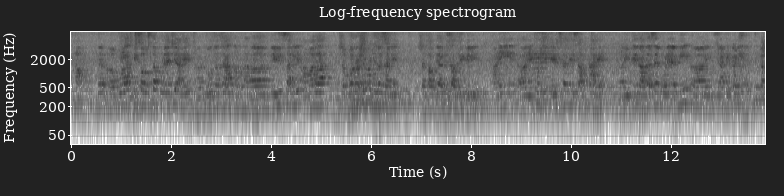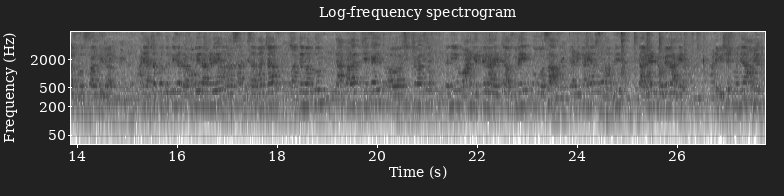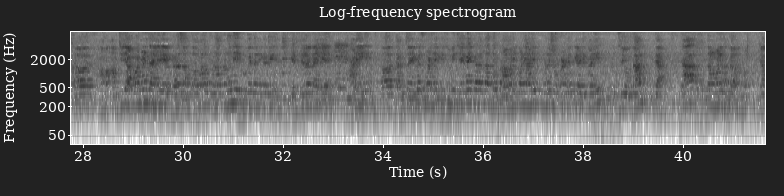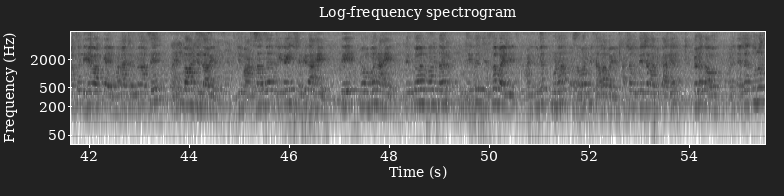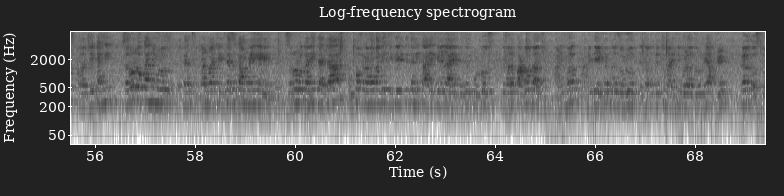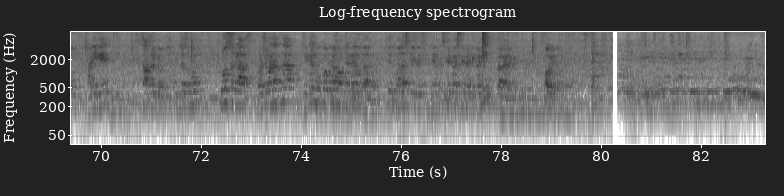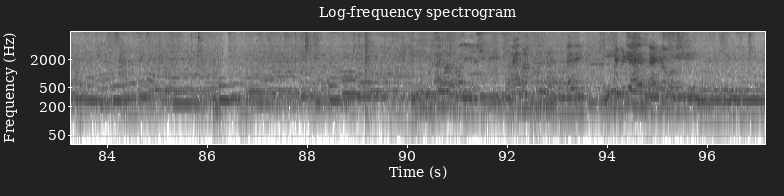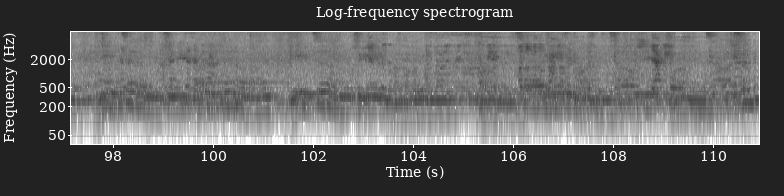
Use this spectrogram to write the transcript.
हा. तर मुळात ही संस्था पुण्याची आहे. दोन हजार तेवीस साली आम्हाला शंभर वर्ष पूर्ण झाली. शताब्दी आम्ही साजरी केली. आणि अ, एकोणीसशे तेवीस ला ती स्थापना आहे. इथे दादासाहेब मोळे यांनी या ठिकाणी त्याला प्रोत्साहन दिलं. आणि अशा पद्धतीने रमाबाई रांगडे साहेबांच्या माध्यमातून त्या काळात जे काही शिक्षणाचं त्यांनी वाण घेतलेलं आहे ते अजूनही तो वसा त्या ठिकाणी आम्ही कार्यरत ठेवलेला आहे. आणि विशेष म्हणजे आम्ही आमची जी अपॉइंटमेंट झालेली आहे खरं सांगतो आम्हाला कुणाकडून एक रुपये त्यांनी कधी घेतलेलं नाहीये. आणि त्यांचं एकच म्हणणं की तुम्ही जे काही करत आहात ते प्रामाणिकपणे आणि पूर्ण शंभर टक्के या ठिकाणी तुमचं योगदान द्या. त्या तळमळीतनं जे आमचं ध्येयवाक्य आहे मना चंदनाचे परित्वाम जिजावे. जे माणसाचं जे काही शरीर आहे ते किंवा मन आहे ते तन मन धन तुमच्या इथे झिजलं पाहिजे आणि तुम्ही पूर्ण समर्पित झाला पाहिजे. अशा उद्देशाने आम्ही कार्य करत आहोत. आणि त्याच्यातूनच जे काही सर्व लोकांनी मिळून त्या- कारण माझ्या एकट्याचं काम नाही आहे सर्व लोकांनी त्या त्या उपक्रमामध्ये जिथे जिथे त्यांनी कार्य केलेलं आहे त्याचे फोटोज ते मला पाठवतात. आणि मग आम्ही ते एकत्र जोडून त्याच्याबद्दलची माहिती गोळा करून हे अपडेट करत असतो. आणि हे सादर करतो. तुमच्यासमोर तो सगळा वर्षभरातला जे काही उपक्रम आमच्याकडे होतात ते तुम्हाला step step step by step या ठिकाणी बघायला मिळतील. पाहूया. Jackie.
